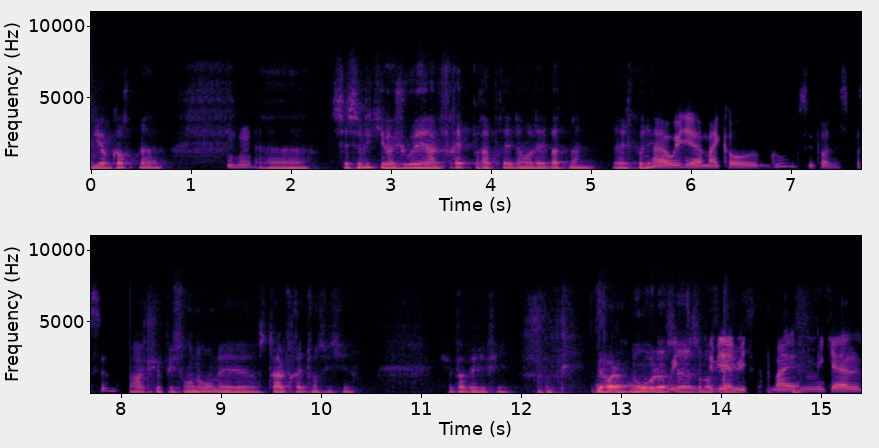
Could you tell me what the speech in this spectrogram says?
Biocorp, là. Mhm. Euh, c'est celui qui va jouer Alfred par après dans les Batman. Vous avez reconnu? Ah oui, euh, Michael Gou, c'est pas c'est possible. Ah, je sais plus son nom, mais euh, c'était Alfred, j'en suis sûr. Je vais pas vérifier. Mais voilà, non, voilà, Oui, ça, c'est m'a c'est fait bien rire. lui. Ma- Michael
